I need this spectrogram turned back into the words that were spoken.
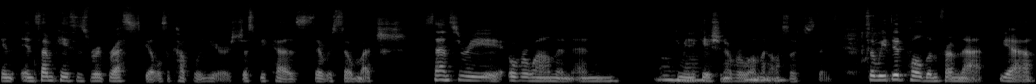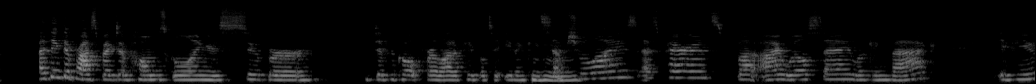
it, in, in some cases regressed skills a couple of years just because there was so much sensory overwhelm and, and mm-hmm. communication overwhelm, mm-hmm. and all sorts of things. So we did pull them from that. Yeah. I think the prospect of homeschooling is super difficult for a lot of people to even Mm-hmm. conceptualize as parents. But I will say, looking back, if you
